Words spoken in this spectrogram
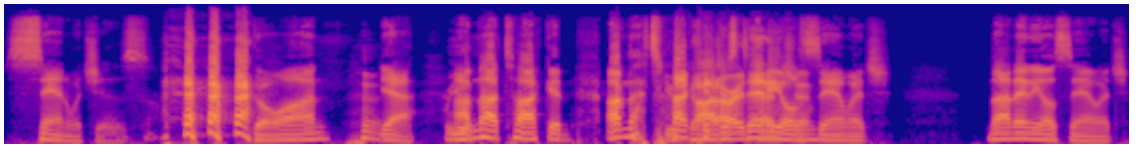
Sandwiches. Go on. Yeah, you- I'm not talking. I'm not talking just any old sandwich. Not any old sandwich.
